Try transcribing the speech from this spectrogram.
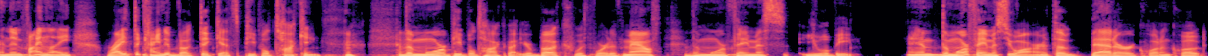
And then finally, write the kind of book that gets people talking. the more people talk about your book with word of mouth, the more famous you will be. And the more famous you are, the better, quote unquote,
